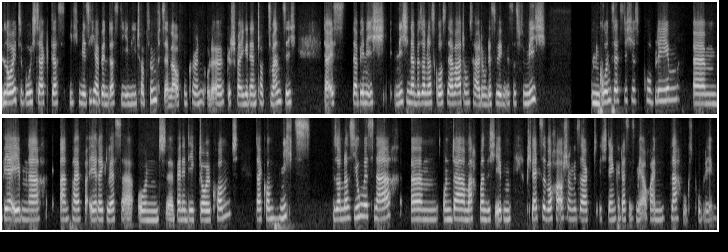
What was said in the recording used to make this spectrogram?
Leute, wo ich sage, dass ich mir sicher bin, dass die in die Top 15 laufen können oder geschweige denn Top 20. Da, ist, da bin ich nicht in einer besonders großen Erwartungshaltung. Deswegen ist es für mich ein grundsätzliches Problem, ähm, wer eben nach Arne Pfeiffer, Erik Lesser und äh, Benedikt Doll kommt. Da kommt nichts besonders Junges nach. Ähm, und da macht man sich eben, habe ich letzte Woche auch schon gesagt, ich denke, das ist mir auch ein Nachwuchsproblem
